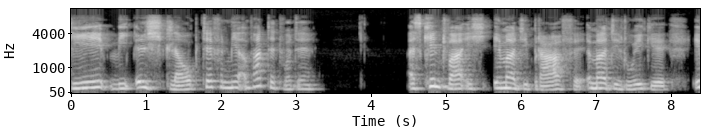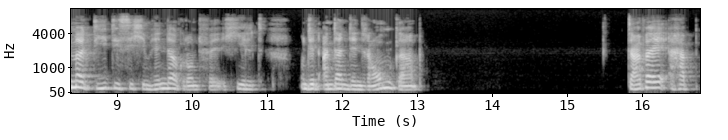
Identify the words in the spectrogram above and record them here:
die, wie ich glaubte, von mir erwartet wurde. Als Kind war ich immer die Brave, immer die Ruhige, immer die, die sich im Hintergrund verhielt und den anderen den Raum gab. Dabei habe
